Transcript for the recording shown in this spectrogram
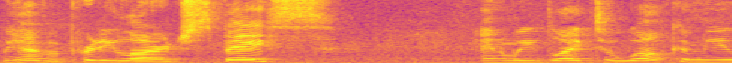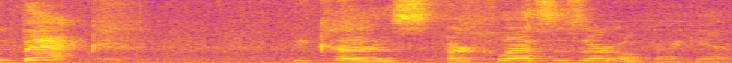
We have a pretty large space and we'd like to welcome you back because our classes are open again.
